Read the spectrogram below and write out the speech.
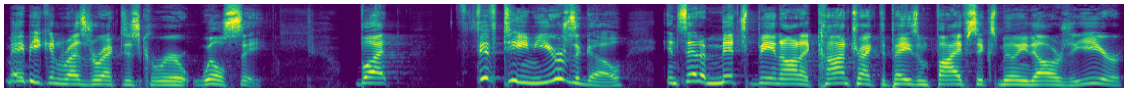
Maybe he can resurrect his career. We'll see. But 15 years ago, instead of Mitch being on a contract that pays him five, six million dollars a year,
